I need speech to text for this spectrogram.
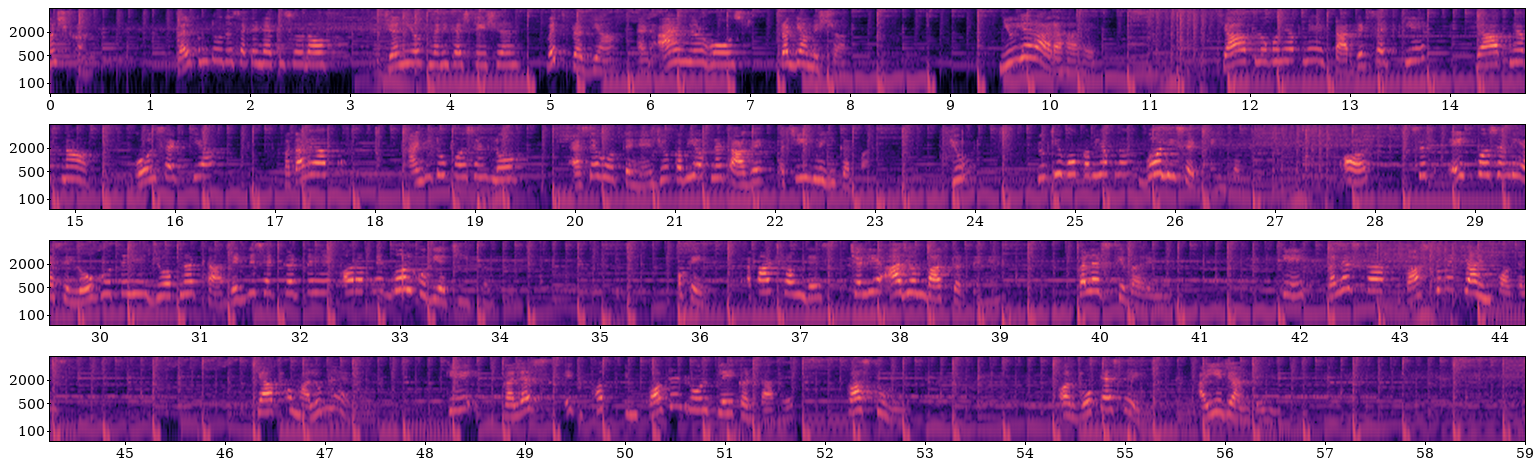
Namaskar. Welcome to the second of The Journey of Manifestation with Pragya and I am your host, Pragya Mishra. New year आ रहा है। क्या आप लोगों ने अपने टारगेट सेट किए? क्या आपने अपना गोल सेट किया? पता है आपको? 92% लोग ऐसे होते हैं जो कभी अपना टारगेट अचीव नहीं कर पाते। क्यों? क्योंकि वो कभी अपना गोल ही सेट नहीं करते। और सिर्फ़ एक परसेंट ही ऐसे लोग होते हैं जो अपना टारगेट भी सेट करते हैं और अपने गोल को भी अचीव करते हैं। ओके अपार्ट फ्रॉम दिस चलिए आज हम बात करते हैं कलर्स के बारे में। कि कलर्स का वास्तु में क्या इंपॉर्टेंस है? क्या आपको मालूम है कि कलर्स एक बहुत इंपॉर्टेंट रोल प्ले करता है वास्तु में? और वो कैसे? आइए जानते हैं।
